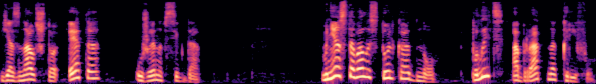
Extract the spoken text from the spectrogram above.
Я знал, что это уже навсегда. Мне оставалось только одно — плыть обратно к рифу.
